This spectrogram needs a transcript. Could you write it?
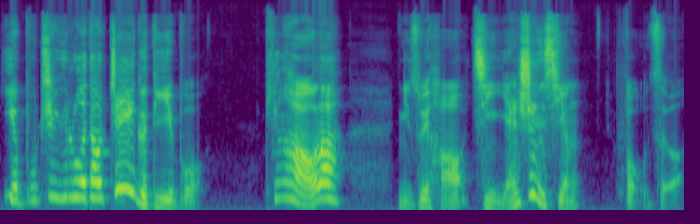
也不至于落到这个地步。”听好了，你最好谨言慎行，否则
